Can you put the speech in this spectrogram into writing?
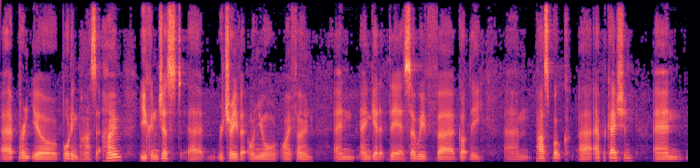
uh, print your boarding pass at home. You can just uh, retrieve it on your iPhone and, and get it there. So we've uh, got the um, passbook uh, application. And,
